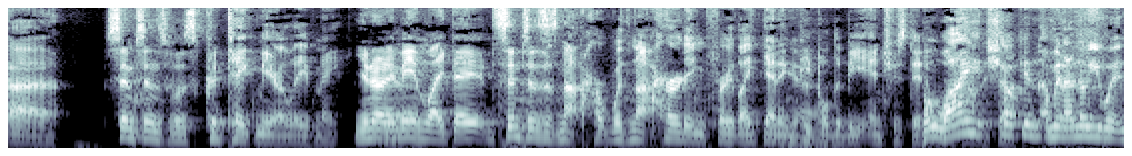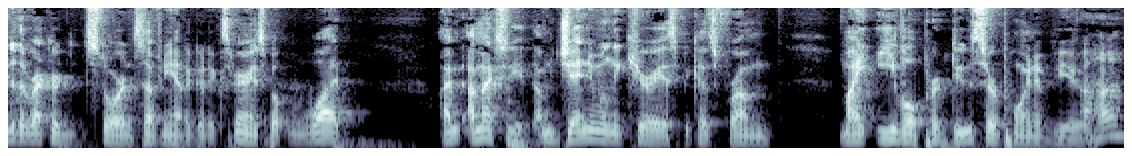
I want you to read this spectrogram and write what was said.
uh Simpsons was could take me or leave me. You know what I mean? Like they Simpsons is not hurt, was not hurting for like getting people to be interested. But in working on why fucking? I mean, I know you went into the record store and stuff, and you had a good experience. But what? I'm I'm actually I'm genuinely curious because from my evil producer point of view, Uh-huh.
